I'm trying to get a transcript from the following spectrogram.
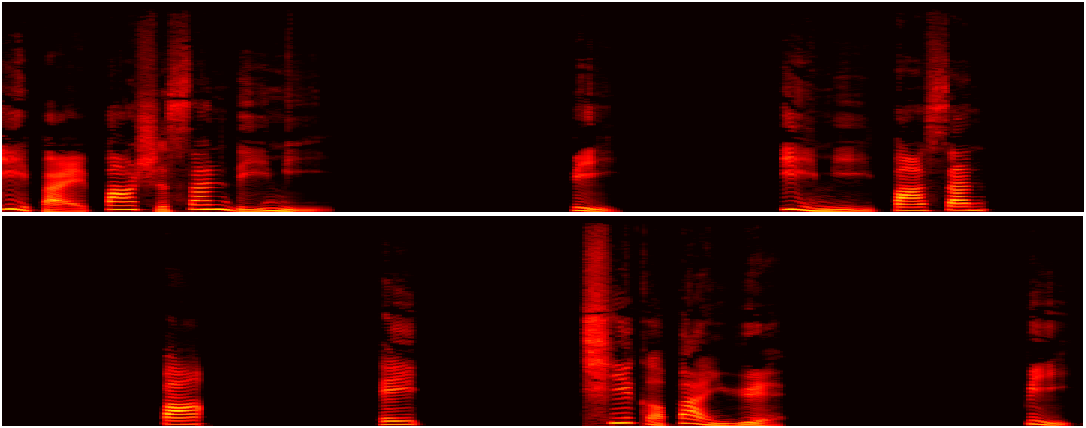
一百八十三厘米，B。一米八三。八。A 七个半月，B。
